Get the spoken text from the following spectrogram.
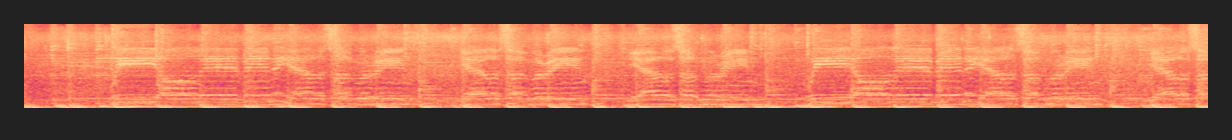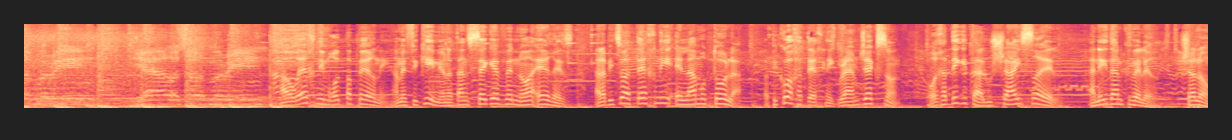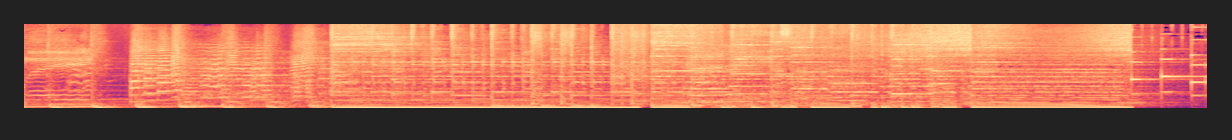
העורך נמרוד פפרני, המפיקים יונתן שגב ונועה ארז, על הביצוע הטכני אלה מוטולה, בפיקוח הטכני גראם ג'קסון, עורך הדיגיטל הוא שי ישראל. אני עידן קבלר. שלום.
